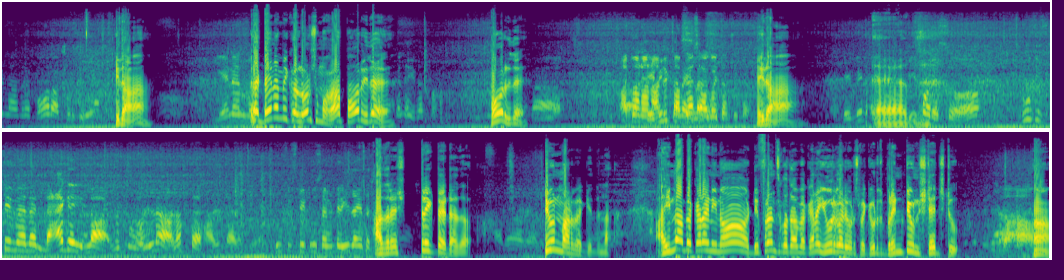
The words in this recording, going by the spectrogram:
ಇಲ್ಲ ಅಂದ್ರೆ ಬೋರ್ ಆಗ್ಬಿಡ್ತೀವಿ ಇದಾ? ಏನೇನು ಡೈನಾಮಿಕ್ ಲೋಡ್ ಮಗ ಪವರ್ ಇದೆ. ಪವರ್ ಇದೆ. ಅಥವಾ ನಾನು ಅದಕ್ಕೆ ಅಭ್ಯಾಸ ಆಗೋಯ್ತು ಅನ್ಸುತ್ತೆ. ಇದಾ? ಟೂ ಫಿಫ್ಟಿ ಮೇಲೆ ಲ್ಯಾಗೇ ಇಲ್ಲ. ಇದು ಒಳ್ಳೆ ಅಳತ್ತೆ ಅಳ್ತಾ ಇರುತ್ತೆ ಟೂ ಫಿಫ್ಟಿ ಟೂ ಸೆವೆಂಟಿ ರೀಸ್ ಆಗುತ್ತೆ. ಆದರೆ ಸ್ಟ್ರಿಕ್ಟೆಡ್ ಅದು. ಟ್ಯೂನ್ ಮಾಡ್ಬೇಕು ಇದನ್ನ ಇನ್ನ ಬೇಕಾದ್ರೆ ನೀನು ಡಿಫ್ರೆನ್ಸ್ ಗೊತ್ತಾಗ್ಬೇಕಾದ್ರೆ ಇವ್ರ ಗಾಡಿ ಓಡಿಸ್ಬೇಕು. ಇವ್ರದ್ದು ಬ್ರೆನ್ ಟ್ಯೂನ್ ಸ್ಟೇಜ್ ಟು ಹಾಂ.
